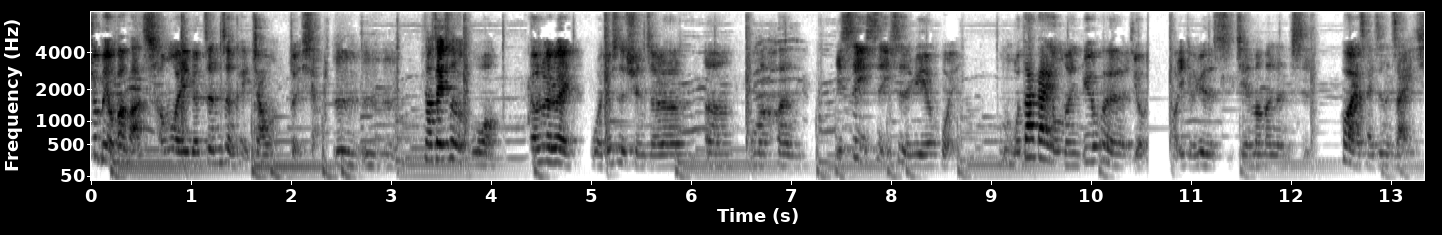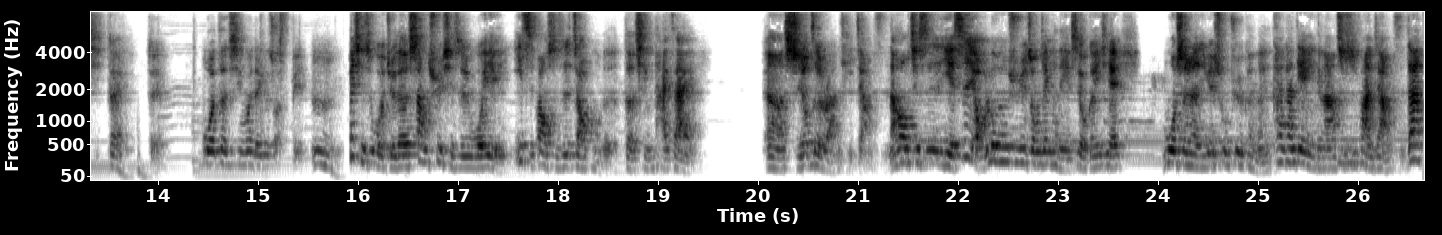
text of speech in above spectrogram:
就没有办法成为一个真正可以交往的对象。嗯嗯嗯。那这一次我跟瑞瑞，我就是选择了，嗯、呃，我们很一次一次一次的约会。我大概我们约会了有一个月的时间，慢慢认识，后来才真的在一起。对对，我的行为的一个转变。嗯，因为其实我觉得上去，其实我也一直抱持是交朋友的的心态在，呃，使用这个软体这样子。然后其实也是有陆陆续续中间可能也是有跟一些陌生人约出去，可能看看电影啊，吃吃饭这样子。但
